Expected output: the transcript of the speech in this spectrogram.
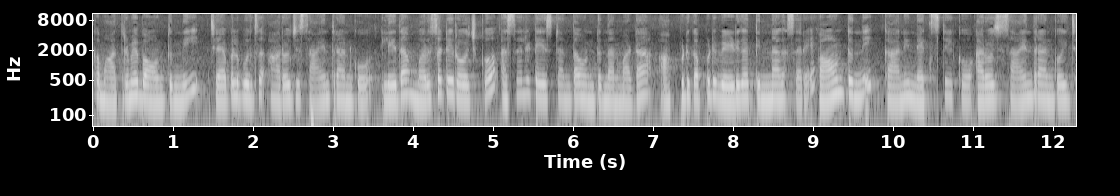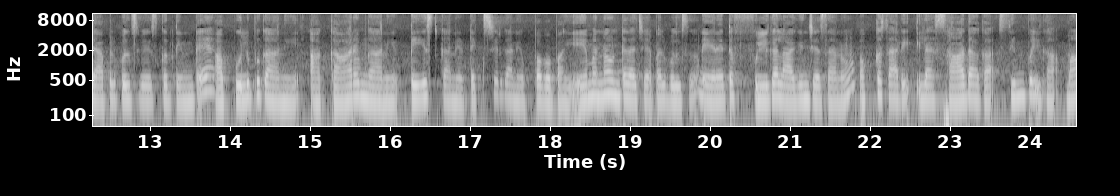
తిన్నాక మాత్రమే బాగుంటుంది. చేపల పులుసు ఆ రోజు సాయంత్రానికో లేదా మరుసటి రోజుకో అసలు టేస్ట్ అంతా ఉంటుందన్నమాట. అప్పటికప్పుడు వేడిగా తిన్నా సరే బాగుంటుంది. కానీ నెక్స్ట్ డేకో ఆ రోజు సాయంత్రానికో ఈ చేపల పులుసు వేసుకొని తింటే ఆ పులుపు కానీ ఆ కారం కానీ టేస్ట్ కానీ టెక్స్చర్ కానీ బాబా ఏమన్నా ఉంటుంది ఆ చేపల పులుసు. నేనైతే ఫుల్గా లాగించేశాను. ఒక్కసారి ఇలా సాదాగా సింపుల్గా మా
